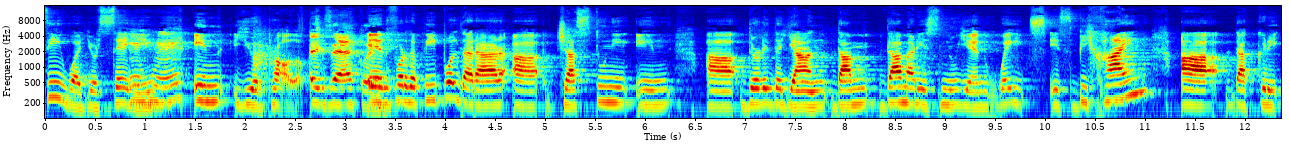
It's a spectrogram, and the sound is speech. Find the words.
see what you're saying mm-hmm. in your product. Exactly. And for the people that are uh, just tuning in, uh, Dirty Dian, Dam- Damaris Nugin Waites is behind uh, the cre-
